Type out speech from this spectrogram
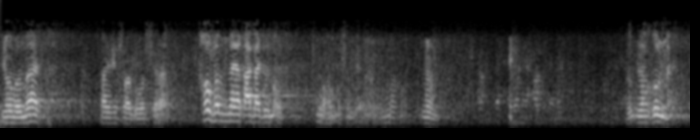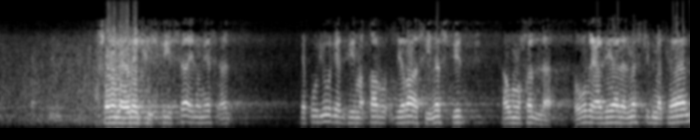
يوم مات عليه الصلاة والسلام. خوفا مما يقع بعد الموت. اللهم صل على نعم. ظلمة. صلى الله عليه في سائل يسأل يقول يوجد في مقر دراسي مسجد أو مصلى ووضع في هذا المسجد مكان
